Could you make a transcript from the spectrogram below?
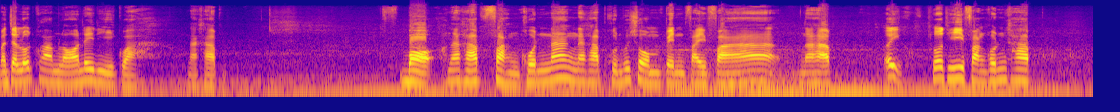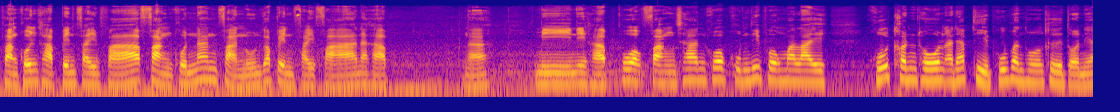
มันจะลดความร้อนได้ดีกว่านะครับ เบาะนะครับฝั่งคนนั่งนะครับ คุณผู้ชมเป็นไฟฟ้านะครับ เอ้ยโทษทีฝั่งคนขับ ฝั่งคนขับเป็นไฟฟ้า ฝั่งคนนั่งฝั่งนู้นก็เป็นไฟฟ้านะครับนะมีนี่ครับพวกฟังก์ชันควบคุมที่พวงมาลัย คูดคอนโทรลอะดัพทีฟคูดคอนโทรลคือตัวนี้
